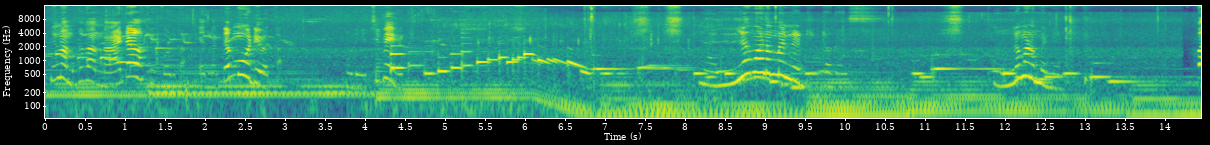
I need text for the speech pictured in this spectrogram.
ഇനി നമുക്ക് നന്നായിട്ട് ഇളക്കി കൊടുക്കാം. എന്നിട്ട് മൂടി വെക്കാം. നല്ല മണം തന്നെ കേട്ടോ നല്ല മണം തന്നെ ഇപ്പൊ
